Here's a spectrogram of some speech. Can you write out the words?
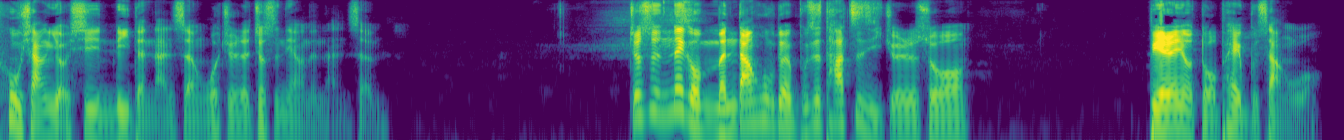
互相有吸引力的男生，我觉得就是那样的男生。就是那个门当户对，不是他自己觉得说别人有多配不上我，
